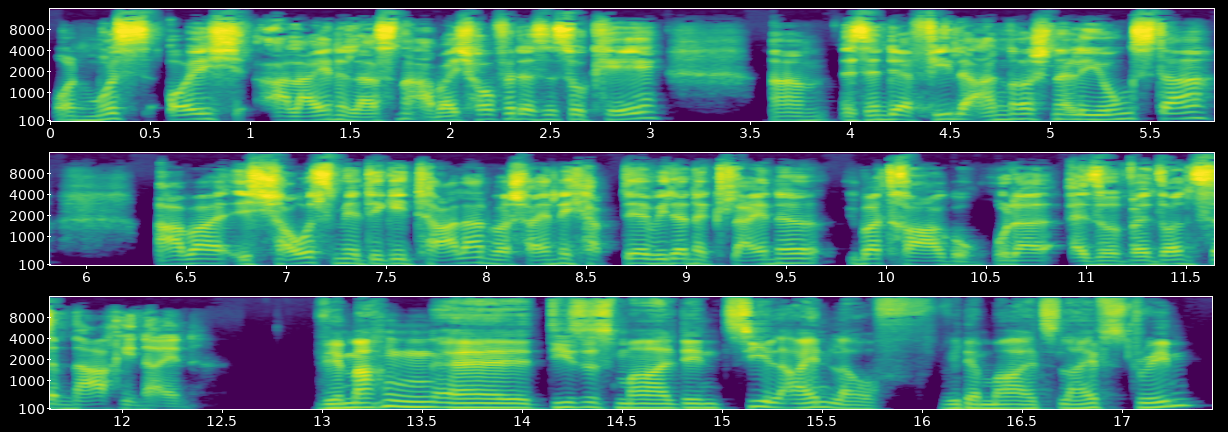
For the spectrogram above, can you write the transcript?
und muss euch alleine lassen. Aber ich hoffe, das ist okay. Ähm, es sind ja viele andere schnelle Jungs da aber ich schaue es mir digital an. Wahrscheinlich habt ihr wieder eine kleine Übertragung oder also wenn sonst im Nachhinein. Wir machen äh, dieses Mal den Zieleinlauf wieder mal als Livestream.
